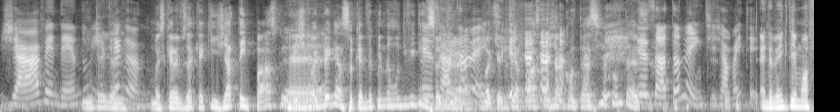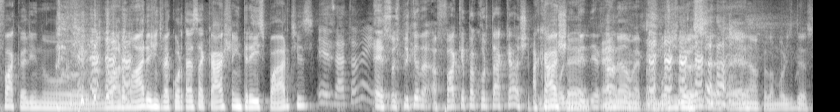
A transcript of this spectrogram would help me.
Já vendendo Entregando. e entregando. Mas quero avisar que aqui já tem Páscoa e a É. gente vai pegar. Só quero ver quando nós vamos dividir isso aqui. Exatamente. Porque aqui a Páscoa já acontece e já acontece. Exatamente, já vai ter. Ainda bem que tem uma faca ali no, no armário, a gente vai cortar essa caixa em três partes. Exatamente. É, só explicando, a faca é pra cortar a caixa. A caixa, pode é. entender é. não, é, pelo amor de Deus. É, não, pelo amor de Deus.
